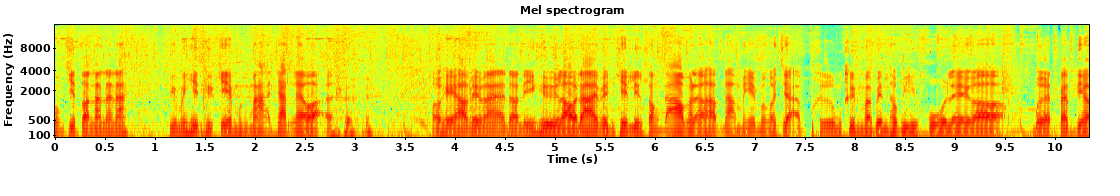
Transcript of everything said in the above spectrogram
ผมคิดตอนนั้นนะนะคือไม่ฮิตคือเกมมึงหมาจัดแล้วอะโอเคครับเห็นไหมตอนนี้คือเราได้เป็นเคสลิน2ดาวมาแล้วครับดาเมจมันก็จะเพิ่มขึ้นมาเป็นทวีคูณเลยก็เบิร์ดแป๊บเดียว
